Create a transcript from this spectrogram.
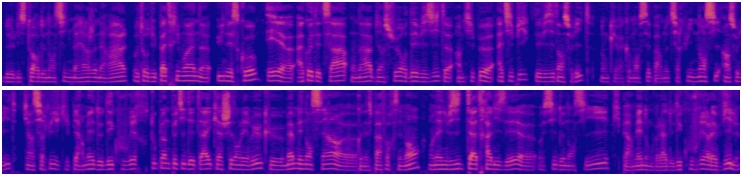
de l'histoire de Nancy d'une manière générale, autour du patrimoine UNESCO. Et à côté de ça, on a bien sûr des visites un petit peu atypiques, des visites insolites. Donc à commencer par notre circuit Nancy Insolite, qui est un circuit qui permet de découvrir tout plein de petits détails cachés dans les rues que même les Nancéens euh, connaissent pas forcément. On a une visite théâtralisée euh, aussi de Nancy qui permet donc voilà de découvrir la ville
